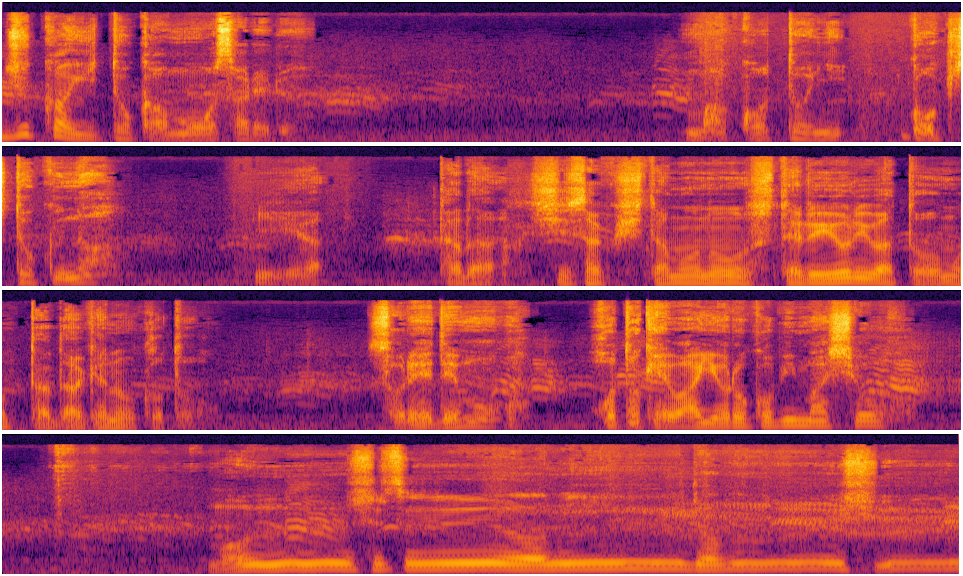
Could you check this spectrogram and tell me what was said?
樹海とか申される。まことにご既得な。いやただ試作したものを捨てるよりはと思っただけのこと。それでも仏は喜びましょう。門節阿弥陀仏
